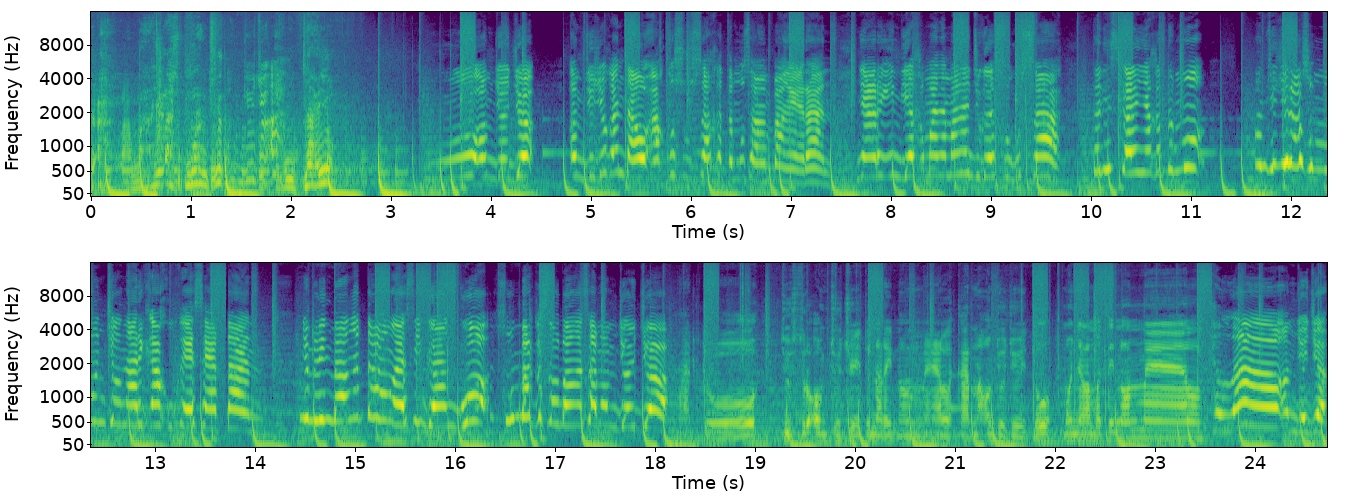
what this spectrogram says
Udah, lama. Ayo, ah, buruan cepet. om Jojo ah Udah, yuk. Oh, Om Jojo, Om Jojo kan tahu aku susah ketemu sama pangeran. Nyariin dia ke mana-mana juga susah. Tadi sekalinya ketemu, Om Jojo langsung muncul narik aku kayak setan. Nyebelin banget tau gak sih ganggu. Sumpah kesel banget sama Om Jojo. Aduh, justru Om Jojo itu narik Non Mel karena Om Jojo itu mau nyelamatin Non Mel. Hello, Om Jojo.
